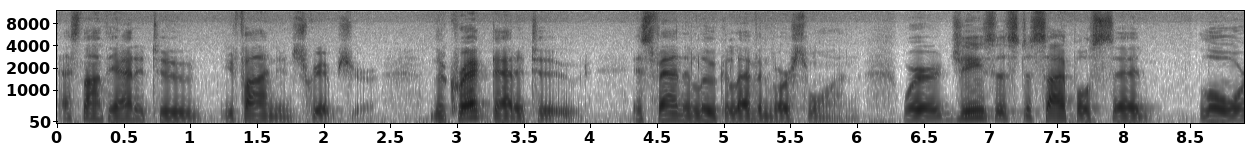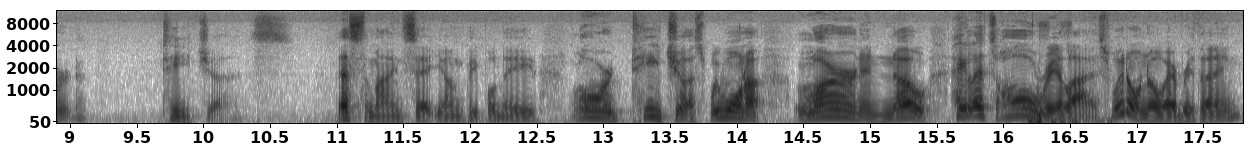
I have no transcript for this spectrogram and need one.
That's not the attitude you find in Scripture. The correct attitude is found in Luke 11, verse 1, where Jesus' disciples said, Lord, teach us. That's the mindset young people need. Lord, teach us. We want to learn and know. Hey, let's all realize we don't know everything.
